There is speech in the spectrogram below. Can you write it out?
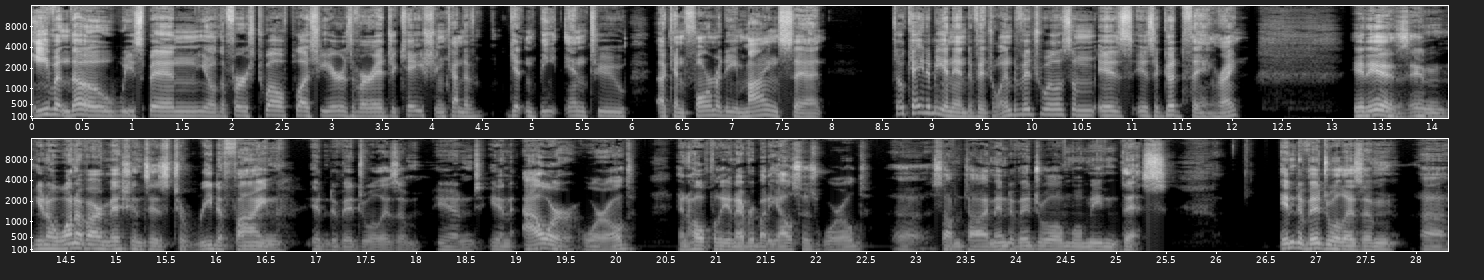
even though we spend you know the first 12 plus years of our education kind of getting beat into a conformity mindset it's okay to be an individual. Individualism is is a good thing right? It is and you know one of our missions is to redefine individualism and in our world and hopefully in everybody else's world uh, sometime individual will mean this. Individualism uh,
